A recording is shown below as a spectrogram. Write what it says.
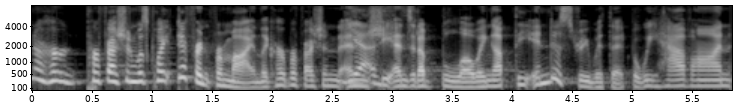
you know, her profession was quite different from mine. Like her profession, and yes. she ended up blowing up the industry with it. But we have on,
